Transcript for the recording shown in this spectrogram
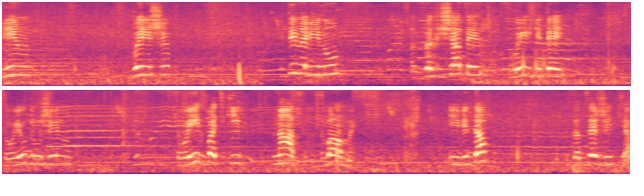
Він вирішив йти на війну, захищати своїх дітей, свою дружину, своїх батьків, нас з вами. І віддав за це життя.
